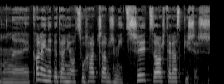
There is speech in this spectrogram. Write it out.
E, kolejne pytanie od słuchacza brzmi: Czy coś teraz piszesz?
